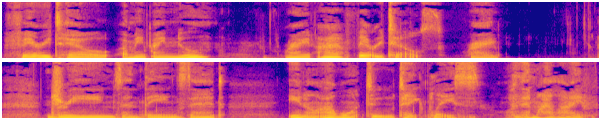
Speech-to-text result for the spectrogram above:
fairy tale. I mean, I knew, right? I have fairy tales, right? Dreams and things that, you know, I want to take place within my life.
